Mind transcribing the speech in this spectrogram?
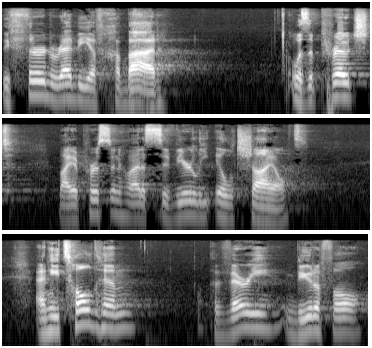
the third Rebbe of Chabad, was approached by a person who had a severely ill child. And he told him a very beautiful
